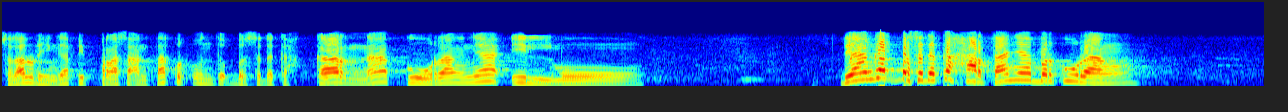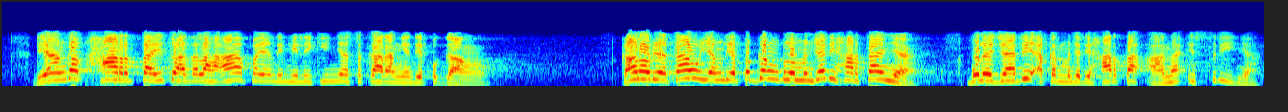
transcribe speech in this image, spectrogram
selalu dihinggapi perasaan takut untuk bersedekah karena kurangnya ilmu. Dianggap bersedekah hartanya berkurang. Dianggap harta itu adalah apa yang dimilikinya sekarang yang dia pegang. Kalau dia tahu yang dia pegang belum menjadi hartanya, boleh jadi akan menjadi harta anak istrinya.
